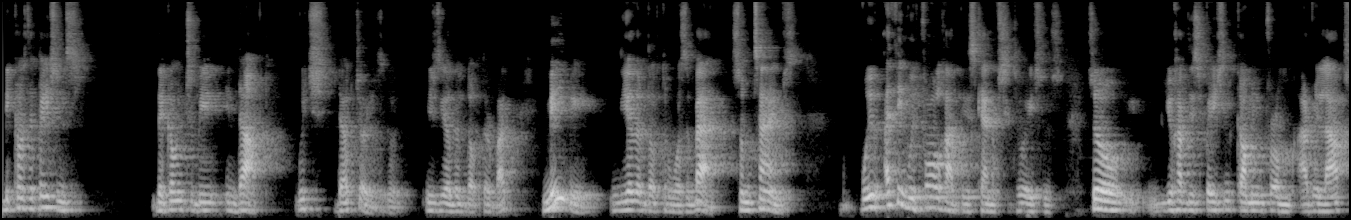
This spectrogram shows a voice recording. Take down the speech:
because the patients they're going to be in doubt. Which doctor is good? Is the other doctor bad? Maybe the other doctor wasn't bad. Sometimes we, I think we've all had these kind of situations. So you have this patient coming from a relapse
